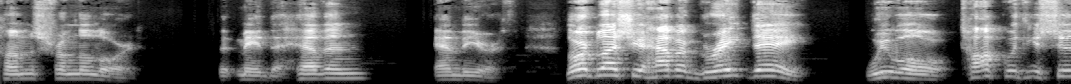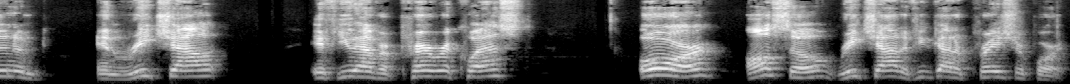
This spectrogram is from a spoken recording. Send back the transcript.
comes from the Lord that made the heaven and the earth. Lord bless you. Have a great day. We will talk with you soon and, and reach out. If you have a prayer request, Or also reach out if you've got a praise report.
